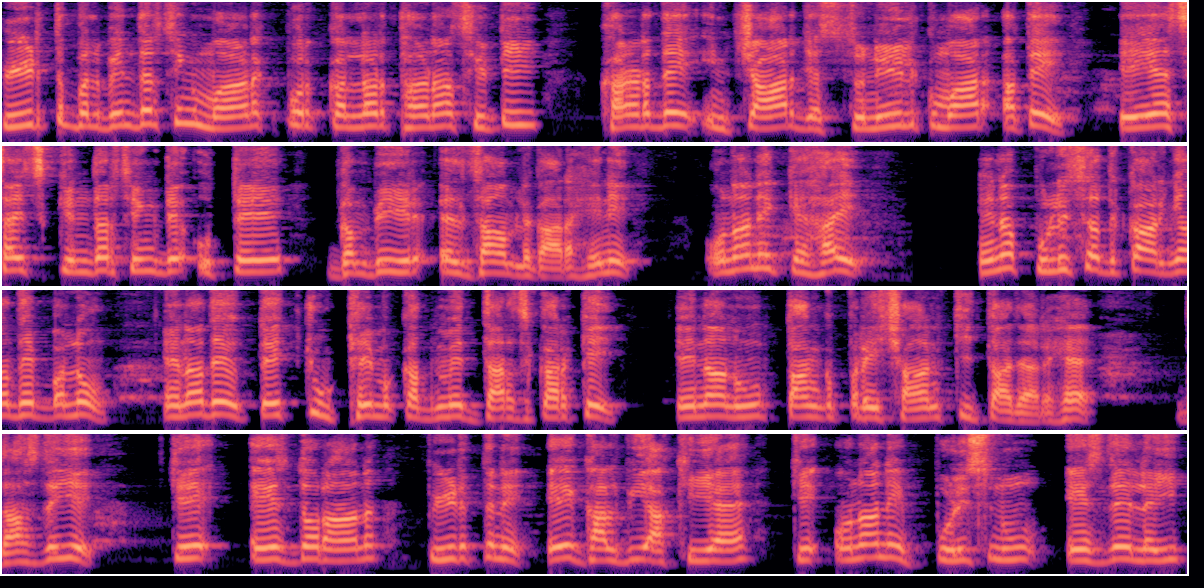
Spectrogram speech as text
ਪੀੜਤ ਬਲਵਿੰਦਰ ਸਿੰਘ ਮਾਨਕਪੁਰ ਕੱਲਰ ਥਾਣਾ ਸਿਟੀ ਖਰੜ ਦੇ ਇੰਚਾਰਜ ਸੁਨੀਲ ਕੁਮਾਰ ਅਤੇ ਏਐਸਆਈ ਸਿਕੰਦਰ ਸਿੰਘ ਦੇ ਉੱਤੇ ਗੰਭੀਰ ਇਲਜ਼ਾਮ ਲਗਾ ਰਹੇ ਨੇ। ਉਹਨਾਂ ਨੇ ਕਿਹਾ ਹੈ ਇਹਨਾਂ ਪੁਲਿਸ ਅਧਿਕਾਰੀਆਂ ਦੇ ਵੱਲੋਂ ਇਹਨਾਂ ਦੇ ਉੱਤੇ ਝੂਠੇ ਮੁਕੱਦਮੇ ਦਰਜ ਕਰਕੇ ਇਹਨਾਂ ਨੂੰ ਤੰਗ ਪਰੇਸ਼ਾਨ ਕੀਤਾ ਜਾ ਰਿਹਾ ਹੈ। ਦੱਸ ਦਈਏ ਕਿ ਇਸ ਦੌਰਾਨ ਪੀੜਤ ਨੇ ਇਹ ਗੱਲ ਵੀ ਆਖੀ ਹੈ ਕਿ ਉਹਨਾਂ ਨੇ ਪੁਲਿਸ ਨੂੰ ਇਸ ਦੇ ਲਈ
